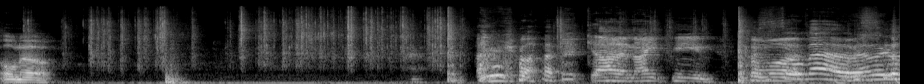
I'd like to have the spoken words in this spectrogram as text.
Oh no. God, a 19. Come It's on. so bad, man. I got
